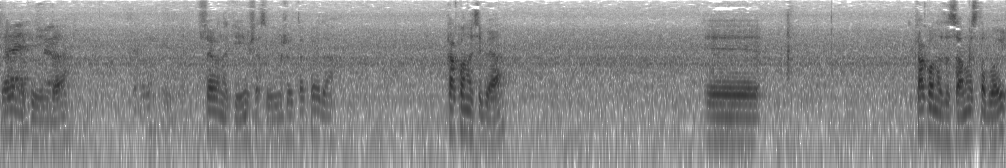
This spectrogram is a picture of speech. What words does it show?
Шева Накиим, да. Шева Накиим, сейчас увидим, что это такое, да. Как он у тебя? И... Э, как он это самый с тобой?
